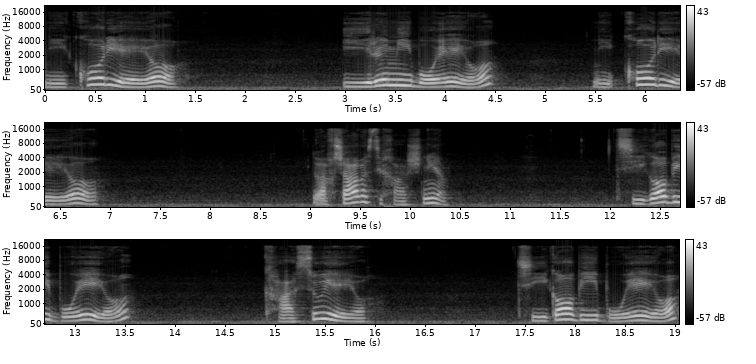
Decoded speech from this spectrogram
니콜이에요. 이름이 뭐예요? 니콜이에요. ועכשיו השיחה השנייה. 직업이 뭐예요? 가수예요. 직업이 뭐예요?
